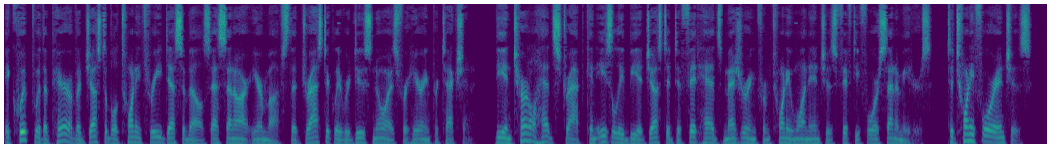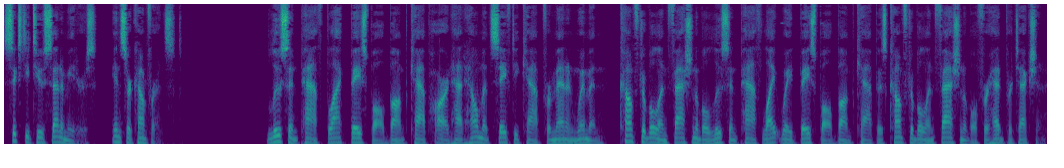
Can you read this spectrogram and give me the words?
Equipped with a pair of adjustable 23 decibels SNR earmuffs that drastically reduce noise for hearing protection. The internal head strap can easily be adjusted to fit heads measuring from 21 inches 54 centimeters to 24 inches 62 centimeters in circumference. Lucent Path Black Baseball Bump Cap Hard Hat Helmet Safety Cap for men and women. Comfortable and fashionable Lucent Path Lightweight Baseball Bump Cap is comfortable and fashionable for head protection.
